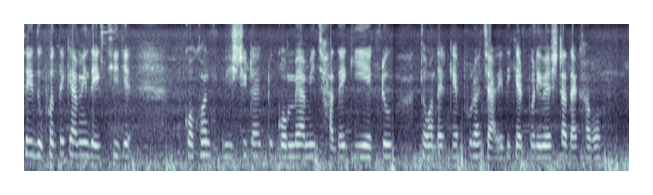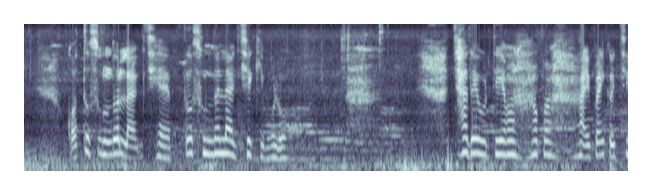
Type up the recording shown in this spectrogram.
সেই দুপুর থেকে আমি দেখছি যে কখন বৃষ্টিটা একটু কমবে, আমি ছাদে গিয়ে একটু তোমাদেরকে পুরো চারিদিকের পরিবেশটা দেখাবো। কত সুন্দর লাগছে, এত সুন্দর লাগছে, কি বলব? ছাদে উঠতেই আমার হাই পাই করছি।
